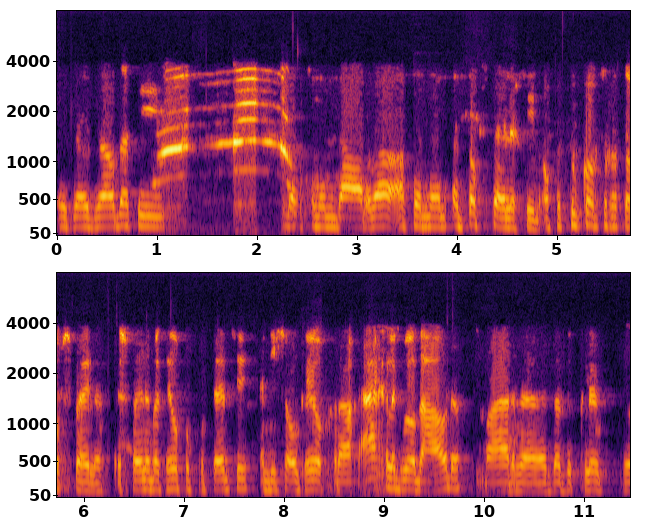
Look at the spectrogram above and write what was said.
Ik weet wel dat hij dat ze hem daar wel als een, topspeler zien. Of een toekomstige topspeler. Een speler met heel veel potentie. En die ze ook heel graag eigenlijk wilden houden. Maar eh, dat de club eh,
